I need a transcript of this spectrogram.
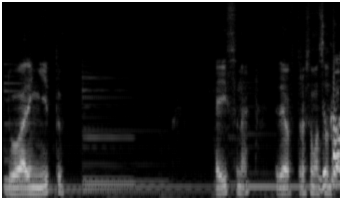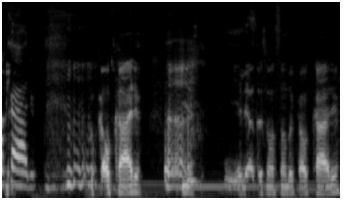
do arenito. É isso, né? Ele é a transformação do calcário. Do, do calcário. Isso. Isso. Ele é a transformação do calcário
